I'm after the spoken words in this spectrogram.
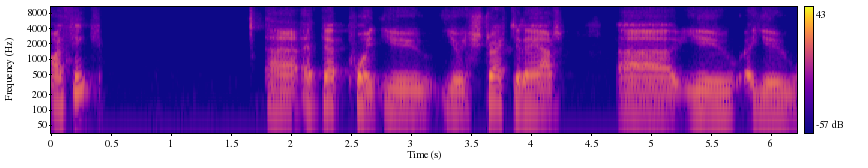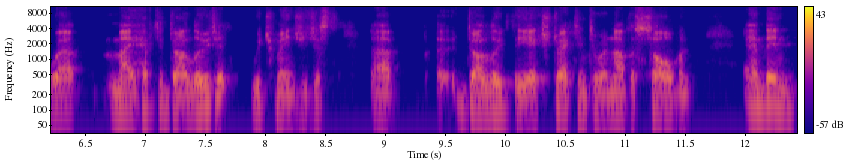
I think uh, at that point you you extract it out uh, you you uh, may have to dilute it, which means you just uh, dilute the extract into another solvent and then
